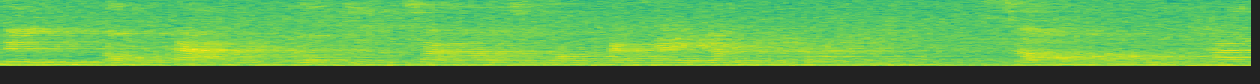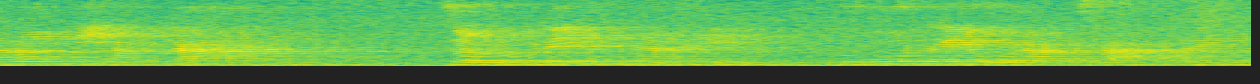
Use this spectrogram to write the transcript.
หนึ่งต้องกันโรคซึมเศร้าจะป้องกันได้อย่างไรสองถ้าเริ่มมีอาการ จะรู้ได้ยังไง รู้เร็วรักษาเร็ว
